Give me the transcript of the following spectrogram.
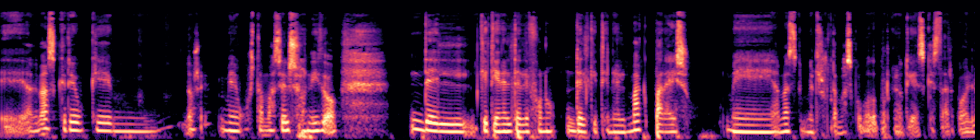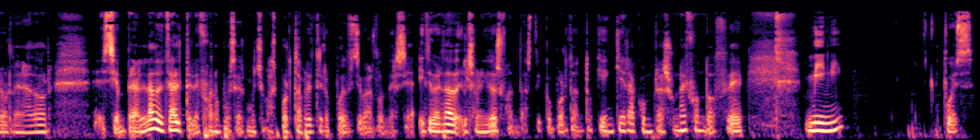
eh, además creo que no sé me gusta más el sonido del que tiene el teléfono del que tiene el Mac para eso me, además me resulta más cómodo porque no tienes que estar con el ordenador eh, siempre al lado y tal. El teléfono pues es mucho más portable te lo puedes llevar donde sea. Y de verdad el sonido es fantástico. Por tanto, quien quiera comprarse un iPhone 12 mini, pues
